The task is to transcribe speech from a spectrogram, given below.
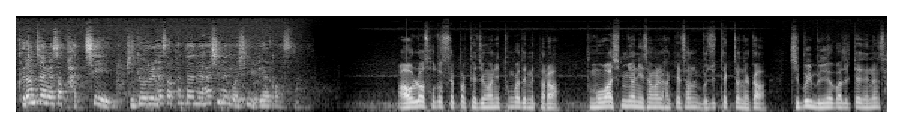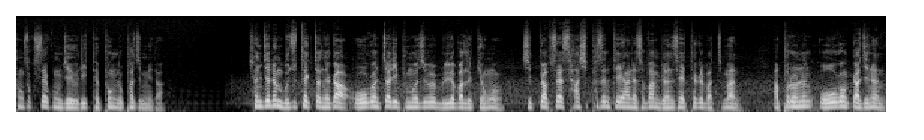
그런 점에서 같이 비교를 해서 판단을 하시는 것이 유리할 것 같습니다. 아울러 소득세법 개정안이 통과됨에 따라 부모와 10년 이상을 함께 산 무주택 자녀가 집을 물려받을 때 내는 상속세 공제율이 대폭 높아집니다. 현재는 무주택 자녀가 5억 원짜리 부모 집을 물려받을 경우 집값의 40%에 한해서만 면세 혜택을 받지만 앞으로는 5억 원까지는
